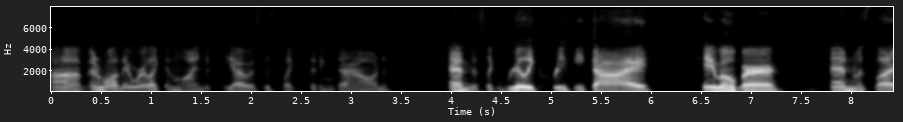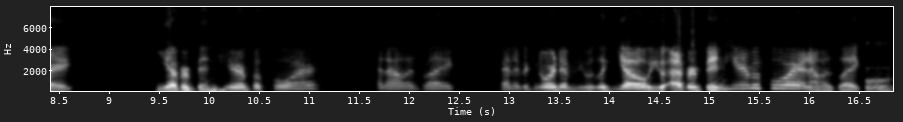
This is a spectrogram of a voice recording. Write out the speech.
Um, and while they Mm. were like in line to pee, I was just like sitting down and this like really creepy guy came over and was like, "You ever been here before?" And I was like, kind of ignored him, and he was like, "Yo, you ever been here before?" And I was like, Oh,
